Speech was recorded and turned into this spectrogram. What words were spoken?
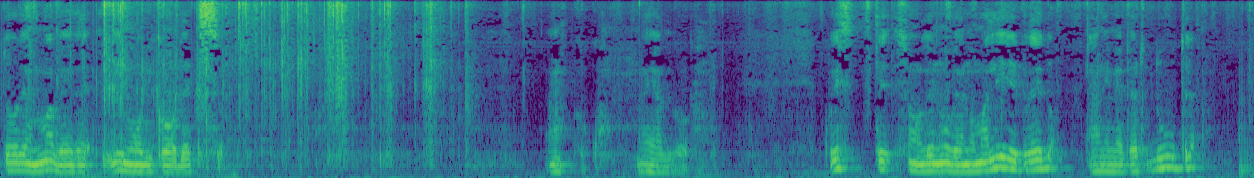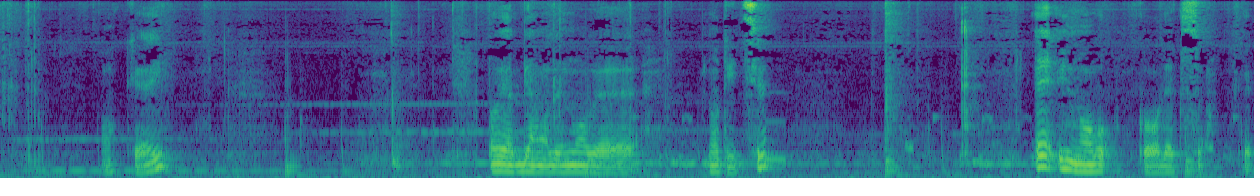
dovremmo avere i nuovi codex. Ecco qua. E allora queste sono le nuove anomalie credo. Anime perdute. Ok. Poi abbiamo le nuove notizie. E il nuovo codex okay.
